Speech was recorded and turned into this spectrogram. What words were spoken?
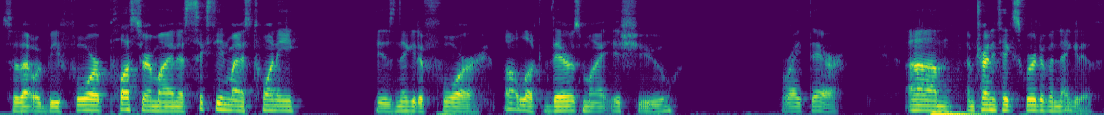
So that would be 4 plus or minus 16 minus 20 is negative 4. Oh, look, there's my issue right there. Um, I'm trying to take square root of a negative.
